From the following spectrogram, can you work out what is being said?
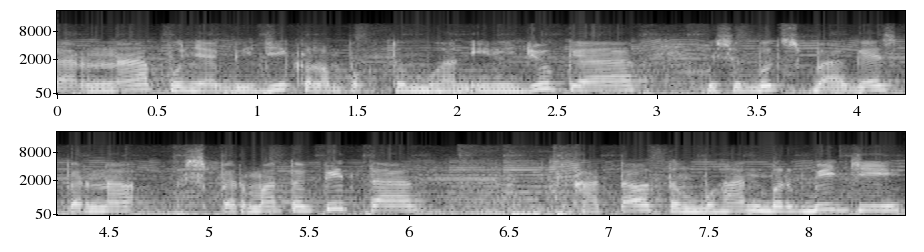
Karena punya biji, kelompok tumbuhan ini juga disebut sebagai sperma, spermatopita atau tumbuhan berbiji,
